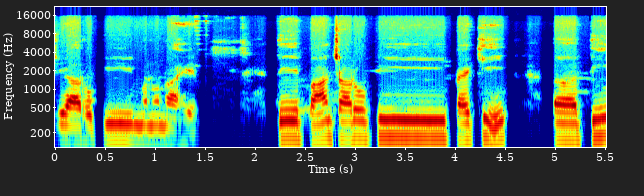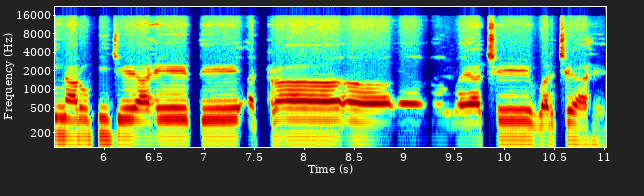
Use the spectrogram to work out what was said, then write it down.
जे आरोपी म्हणून आहे. ते पाच आरोपी पैकी तीन आरोपी जे आहे ते अठरा वयाचे वरचे आहे.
